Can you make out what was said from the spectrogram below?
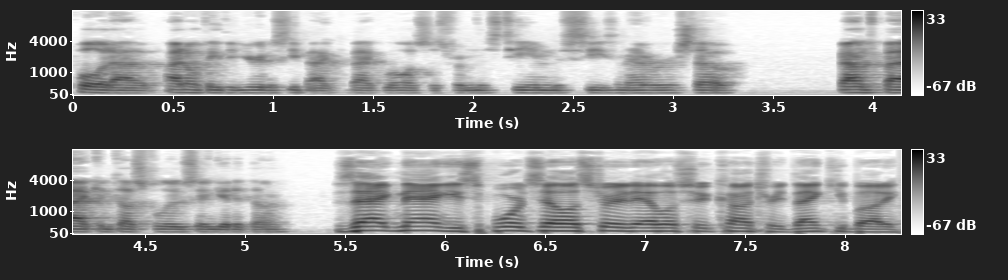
pull it out. I don't think that you're going to see back-to-back losses from this team this season ever. So bounce back in Tuscaloosa and get it done. Zack Nagy, Sports Illustrated LSU Country. Thank you, buddy.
